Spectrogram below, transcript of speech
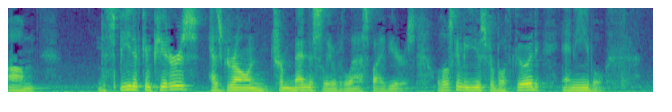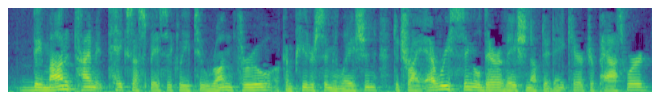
Um, the speed of computers has grown tremendously over the last five years. Well, those can be used for both good and evil. The amount of time it takes us basically to run through a computer simulation to try every single derivation up to an eight character password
